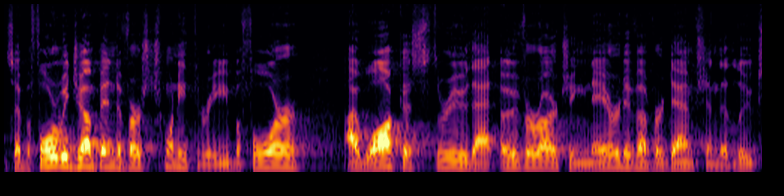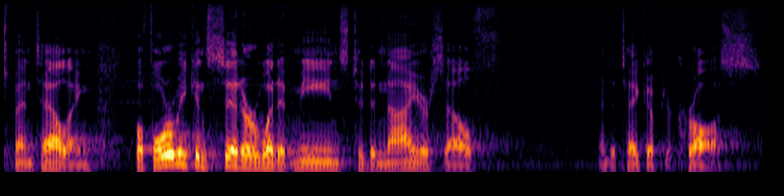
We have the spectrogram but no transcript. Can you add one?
So before we jump into verse 23, before I walk us through that overarching narrative of redemption that Luke's been telling, before we consider what it means to deny yourself and to take up your cross,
